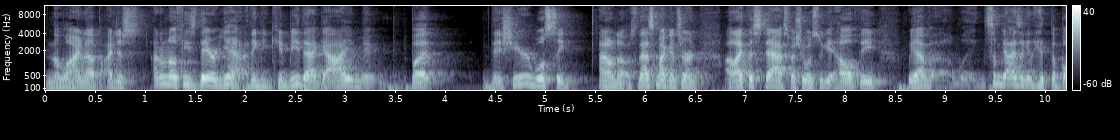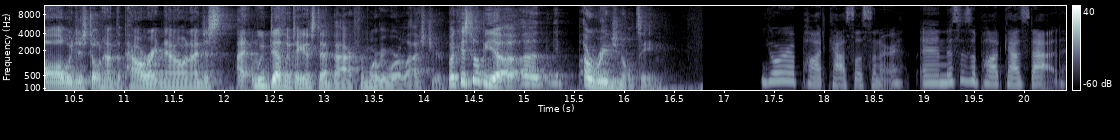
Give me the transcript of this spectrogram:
in the lineup. I just I don't know if he's there yet. I think he can be that guy, but this year we'll see. I don't know. So that's my concern. I like the staff, especially once we get healthy. We have uh, some guys that can hit the ball. We just don't have the power right now, and I just I, we've definitely taken a step back from where we were last year, but can still be a, a, a regional team. You're a podcast listener, and this is a podcast ad.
